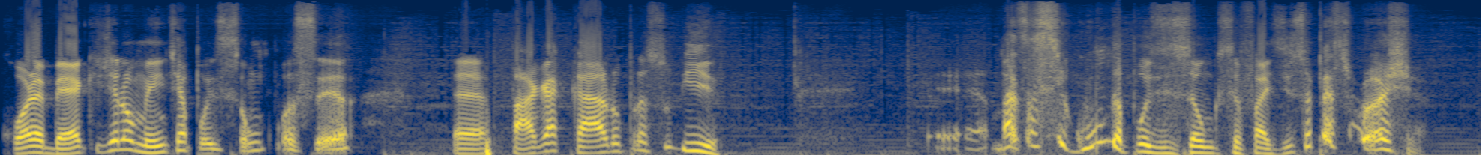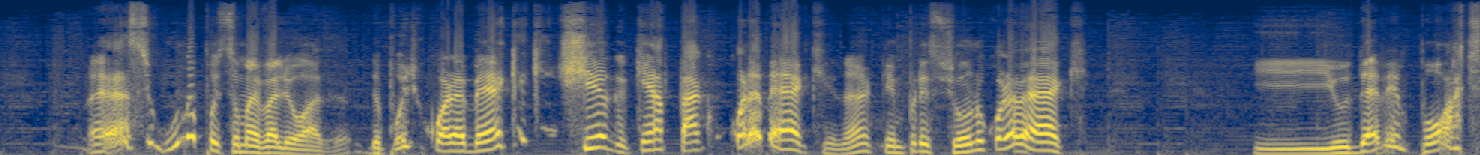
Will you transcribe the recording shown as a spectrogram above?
quarterback geralmente é a posição que você é, paga caro para subir. É, mas a segunda posição que você faz isso é pass rusher. É a segunda posição mais valiosa. Depois de quarterback é quem chega, quem ataca o quarterback, né? Quem pressiona o quarterback. E o Davenport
